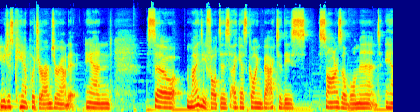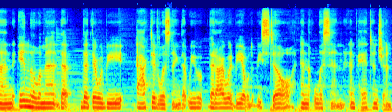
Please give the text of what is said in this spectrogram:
you just can't put your arms around it. And so my default is, I guess, going back to these songs of lament, and in the lament that that there would be active listening that we that I would be able to be still and listen and pay attention.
